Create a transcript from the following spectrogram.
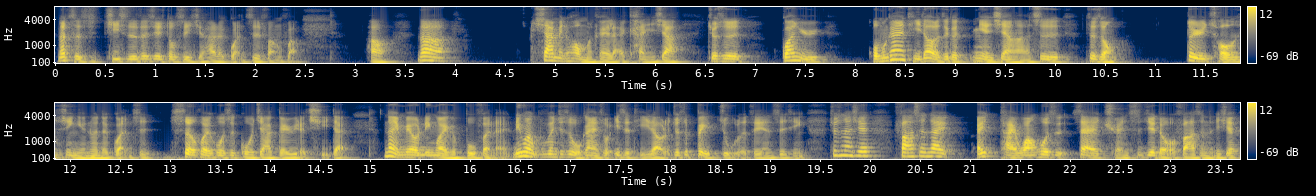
那其实其实这些都是一些它的管制方法。好，那下面的话我们可以来看一下，就是关于。我们刚才提到的这个面向啊，是这种对于仇恨性言论的管制，社会或是国家给予的期待。那有没有另外一个部分呢？另外一部分就是我刚才所一直提到的，就是被阻了这件事情，就是那些发生在哎台湾或是在全世界都有发生的一些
